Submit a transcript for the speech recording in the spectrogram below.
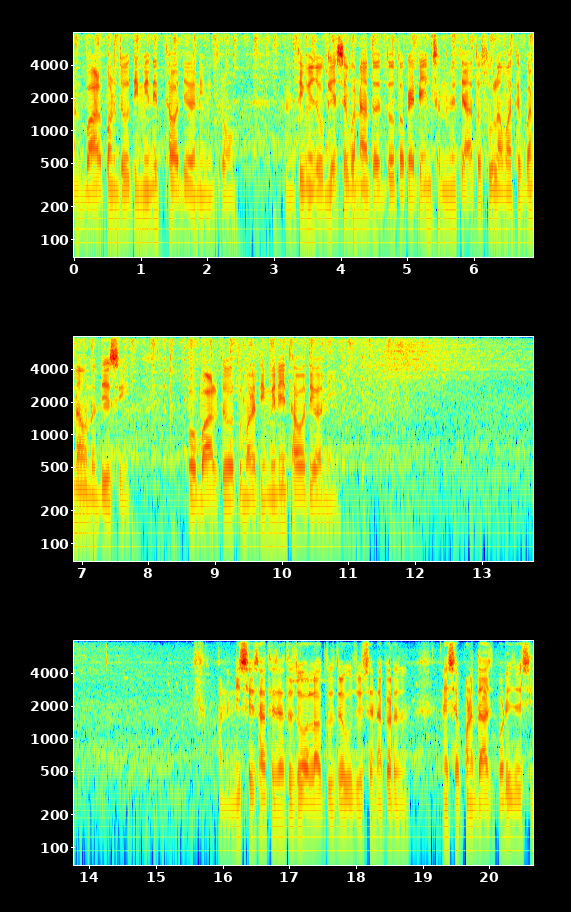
અને બાળ પણ જો ધીમી નથી થવા દેવાની મિત્રો. અને ધીમે જો ગેસે બનાવતો તો તો કાંઈ ટેન્શન નથી, આ તો ચૂલામાંથી બનાવો ને દેશી. તો બાળ જો તમારે ધીમી નહીં થવા દેવાની. અને નીચે સાથે સાથે જો હલાવતું જ રહેવું જોઈએ, નકર નીચે પણ દાજ પડી જશે.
